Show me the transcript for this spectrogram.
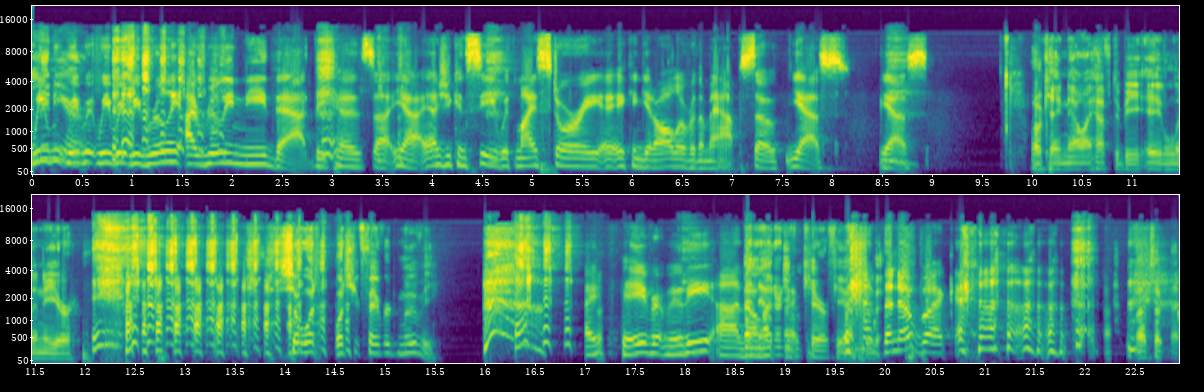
we, we, we, we, we, really, I really need that because, uh, yeah, as you can see with my story, it can get all over the map. So, yes, Yes. Okay, now I have to be a linear. so what what's your favorite movie? My favorite movie? Uh, the no, Notebook. I don't even care if you answered it. the Notebook. That's okay.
